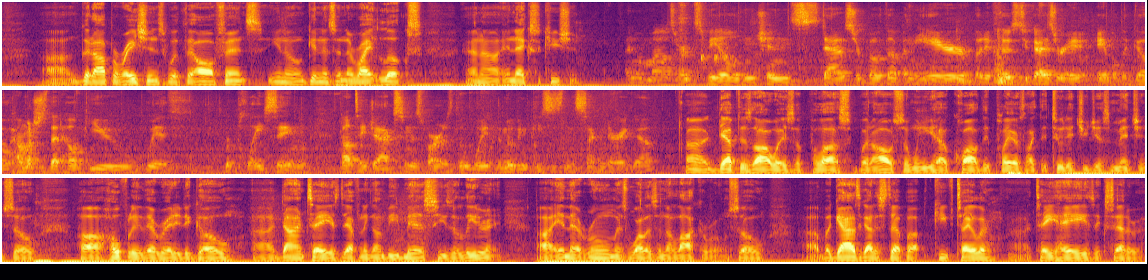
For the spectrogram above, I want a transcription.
Uh, good operations with the offense. You know, getting us in the right looks and uh, in execution. I know Myles Hartsfield and Chinn's status are both up in the air, but if those two guys are a- able to go, how much does that help you with replacing? Donte Jackson as far as the way the moving pieces in the secondary go? Uh, depth is always a plus, but also when you have quality players like the two that you just mentioned. So uh, hopefully they're ready to go. Uh, Donte is definitely going to be missed. He's a leader uh, in that room as well as in the locker room. So, uh, but guys got to step up. Keith Taylor, uh, Tae Hayes, etc.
